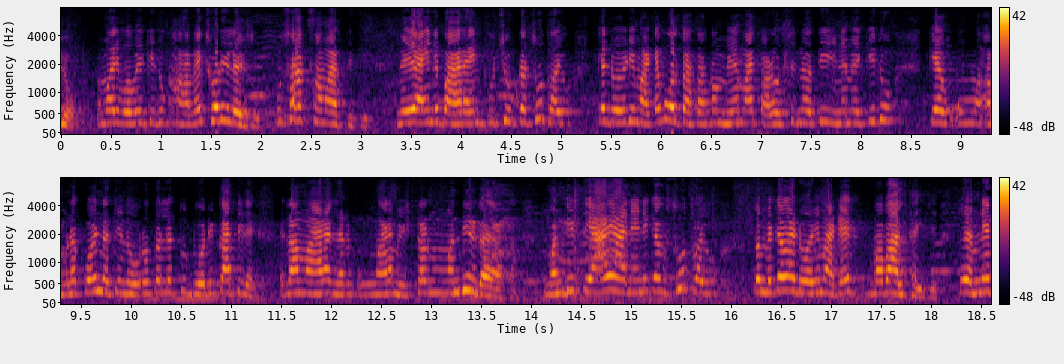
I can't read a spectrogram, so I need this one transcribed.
લો. તમારી મારી વહુએ કીધું હા છોડી લઈશું. હું શાક સમારતી હતી. ને એ આવીને બહાર આવીને પૂછ્યું કે, શું થયું? કે દોરડી માટે બોલતા હતા. તો મેં મારી પાડોશીને હતી, એને મેં કીધું કે હમણાં કોઈ નથી નવરો, તો એટલે તું દોરી કાપી લે. એટલે મારા ઘર, મારા મિસ્ટર મંદિર ગયા હતા. મંદિર ત્યાં આવ્યા અને એને કે શું થયું? તો મેં કહેવાય દોરી માટે બબાલ થઈ છે તો એમને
